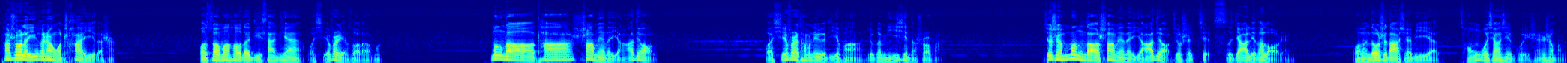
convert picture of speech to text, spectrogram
她说了一个让我诧异的事儿。我做梦后的第三天，我媳妇儿也做了梦，梦到她上面的牙掉了。我媳妇儿他们这个地方有个迷信的说法，就是梦到上面的牙掉，就是死家里的老人。我们都是大学毕业的，从不相信鬼神什么的，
